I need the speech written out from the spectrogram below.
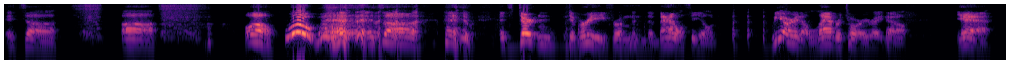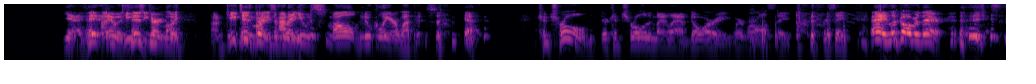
It's uh, uh, whoa, woo! it's uh, it's dirt and debris from the battlefield. We are in a laboratory right now. Yeah, yeah. It, it was his dirt and my- de- I'm teaching mice how to use small nuclear weapons. Yeah. Controlled. They're controlled in my lab. Don't worry, we're we're all safe. We're safe. Hey, look over there. Just-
